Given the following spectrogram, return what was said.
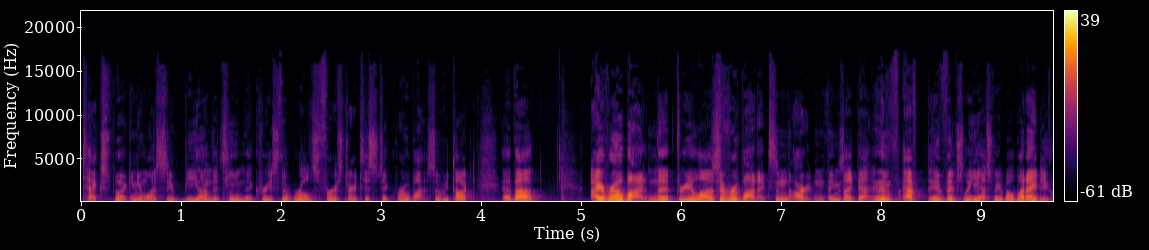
textbook, and he wants to be on the team that creates the world's first artistic robot. So we talked about I, Robot and the three laws of robotics and art and things like that. And then after, eventually he asked me about what I do,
